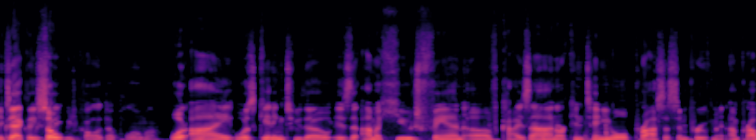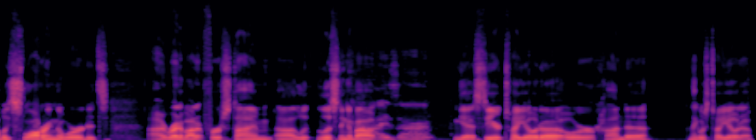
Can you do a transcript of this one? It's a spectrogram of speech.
exactly. Which So we call a diploma. What I was getting to though is that I'm a huge fan of Kaizen or continual process improvement. I'm probably slaughtering the word. It's I read about it first time uh, li- listening about Kaizen. yeah, it's either Toyota or Honda. I think it was Toyota,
